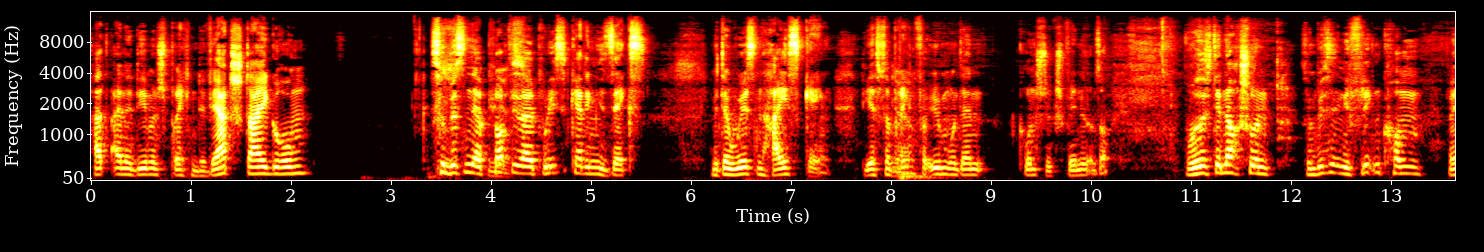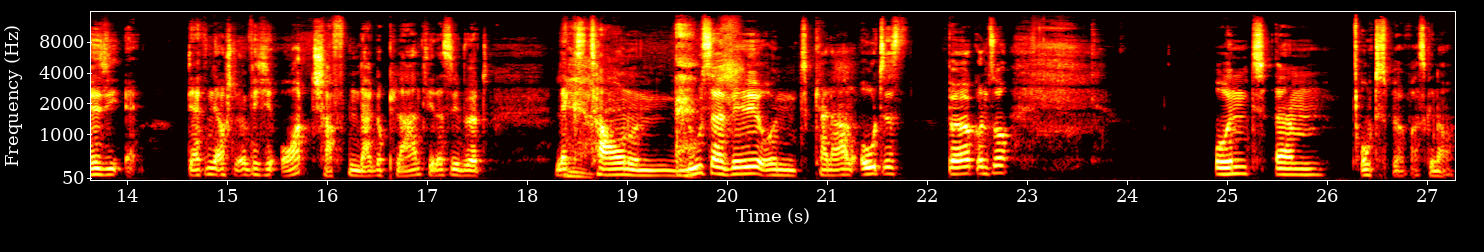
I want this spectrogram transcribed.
hat eine dementsprechende Wertsteigerung. So ein bisschen der Plot Yes. wie bei Police Academy 6 mit der Wilson Heiß Gang, die es Verbrechen verüben und dann Grundstück schwindeln und so. Wo sich denn auch schon so ein bisschen in die Flicken kommen, weil sie, äh, der hat ja auch schon irgendwelche Ortschaften da geplant, hier, dass sie wird Lextown und Loserville und, keine Ahnung, Otisburg und so. Und, ähm, Otisburg war's, genau.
